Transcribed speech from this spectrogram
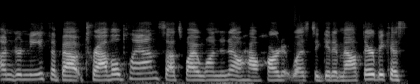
underneath about travel plans. So that's why I wanted to know how hard it was to get him out there because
